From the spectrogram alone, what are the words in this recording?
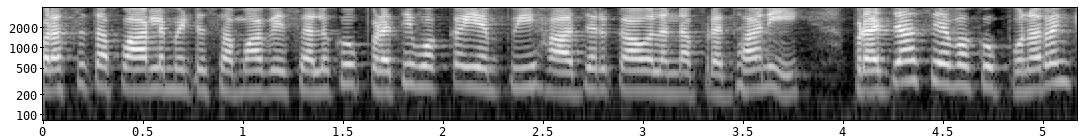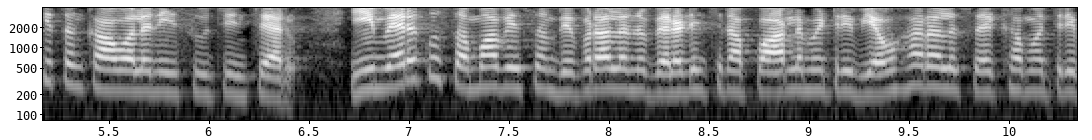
ప్రస్తుత పార్లమెంటు సమావేశాలకు ప్రతి ఒక్క ఎంపీ హాజరు కావాలన్న ప్రధాని ప్రజాసేవకు పునరంకితం కావాలని సూచించారు. ఈ మేరకు సమావేశం వివరాలను వెల్లడించిన పార్లమెంటరీ వ్యవహారాల శాఖ మంత్రి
